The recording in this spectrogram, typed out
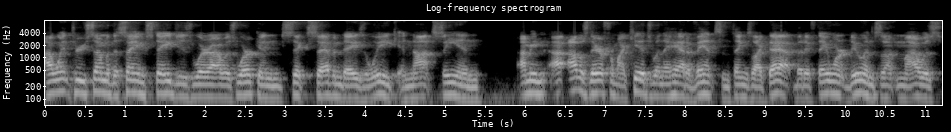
I went through some of the same stages where I was working six, seven days a week and not seeing I mean, I, I, was there for my kids when they had events and things like that. But if they weren't doing something, I was,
